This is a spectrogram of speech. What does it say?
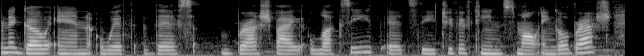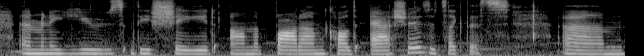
I'm going to go in with this brush by Luxie. It's the 215 small angle brush and I'm going to use the shade on the bottom called Ashes. It's like this um,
